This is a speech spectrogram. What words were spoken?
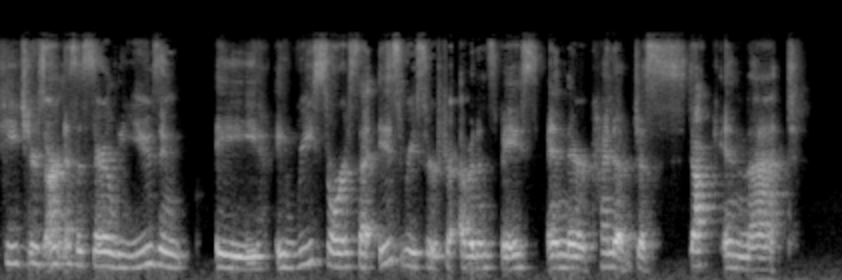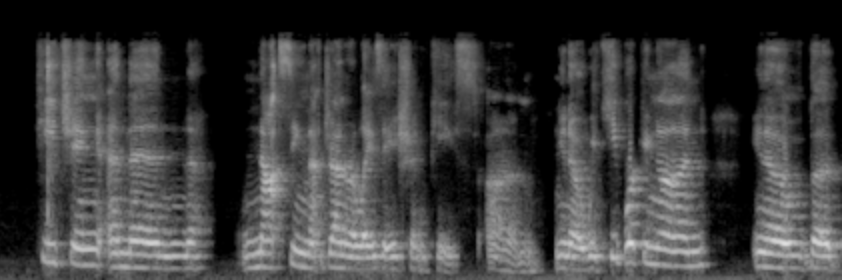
teachers aren't necessarily using a, a resource that is research or evidence based and they're kind of just stuck in that teaching and then not seeing that generalization piece. Um, you know, we keep working on, you know, the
